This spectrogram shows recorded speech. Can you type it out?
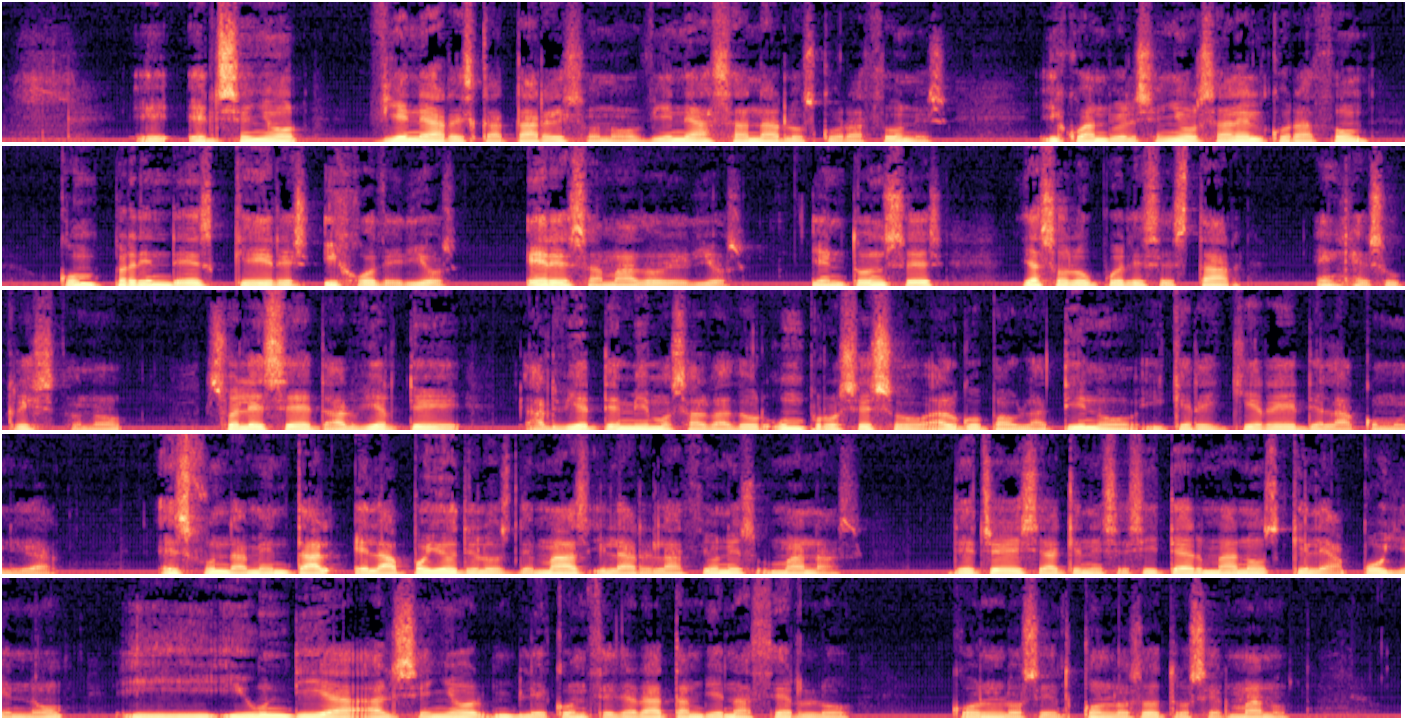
Eh, el Señor viene a rescatar eso, ¿no? Viene a sanar los corazones. Y cuando el Señor sana el corazón, comprendes que eres hijo de Dios, eres amado de Dios. Y entonces ya solo puedes estar en Jesucristo, ¿no? Suele ser, advierte mismo Salvador, un proceso algo paulatino y que requiere de la comunidad. Es fundamental el apoyo de los demás y las relaciones humanas. De hecho, decía que necesita hermanos que le apoyen, ¿no? Y, un día al Señor le concederá también hacerlo con los, con los otros hermanos.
